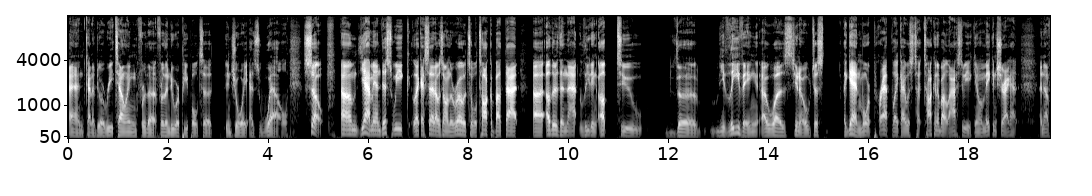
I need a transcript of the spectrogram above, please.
and kind of do a retelling for the for the newer people to enjoy as well. So, um, yeah, man, this week, like I said, I was on the road, so we'll talk about that. Uh, other than that, leading up to the leaving, I was, you know, just again more prep like i was t- talking about last week you know making sure i got enough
